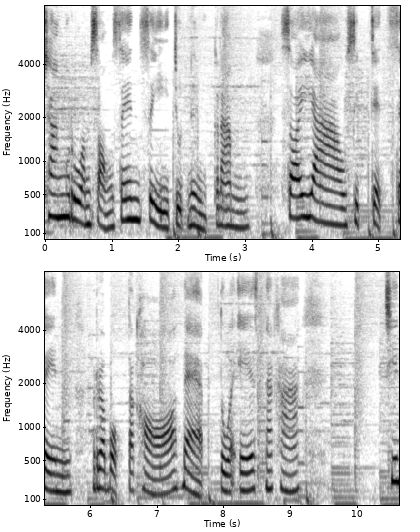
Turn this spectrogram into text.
ช่างรวม 2 เส้น 4.1 กรัมสร้อยยาว 17 เซน ระบบตะขอแบบตัว S นะคะ ชิ้น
